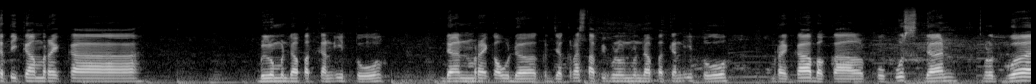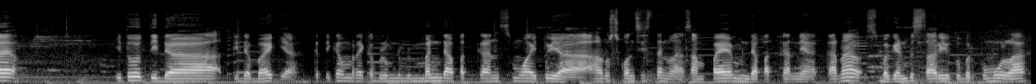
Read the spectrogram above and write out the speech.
ketika mereka belum mendapatkan itu dan mereka udah kerja keras tapi belum mendapatkan itu mereka bakal pupus dan menurut gue itu tidak tidak baik ya. Ketika mereka belum mendapatkan semua itu ya harus konsisten lah sampai mendapatkannya. Karena sebagian besar youtuber pemula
